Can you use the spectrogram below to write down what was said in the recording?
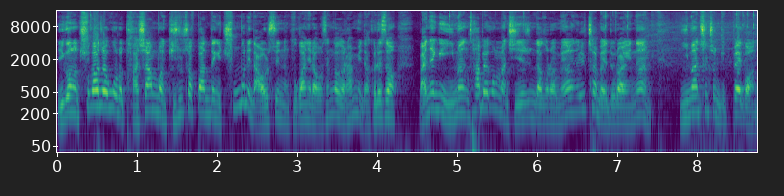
이거는 추가적으로 다시 한번 기술적 반등이 충분히 나올 수 있는 구간이라고 생각을 합니다. 그래서 만약에 2400원만 지지해준다 그러면 1차 매도 라인은 27,600원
